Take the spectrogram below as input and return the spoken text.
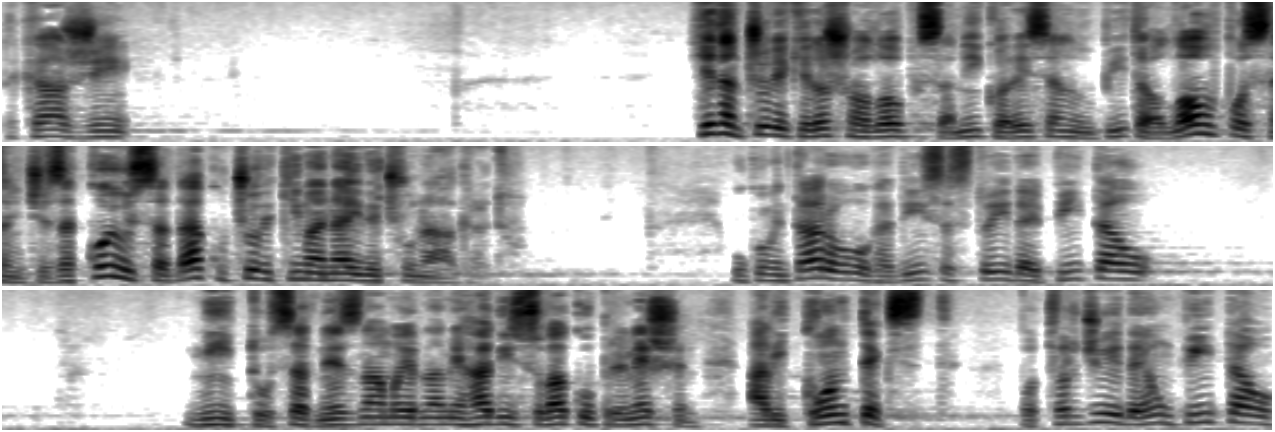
da kaže jedan čovjek je došao Allahu poslaniku ali se i upitao Allahu poslanice za koju sadaku čovjek ima najveću nagradu U komentaru ovog hadisa stoji da je pitao mi to sad ne znamo jer nam je hadis ovako prenešen, ali kontekst potvrđuje da je on pitao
